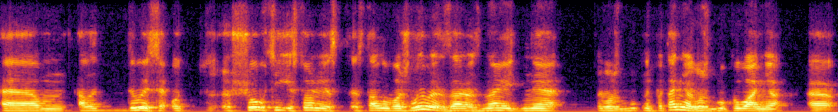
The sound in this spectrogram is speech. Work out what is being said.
Ем, але дивися, от що в цій історії стало важливе зараз, навіть не розбу... не питання розблокування е,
